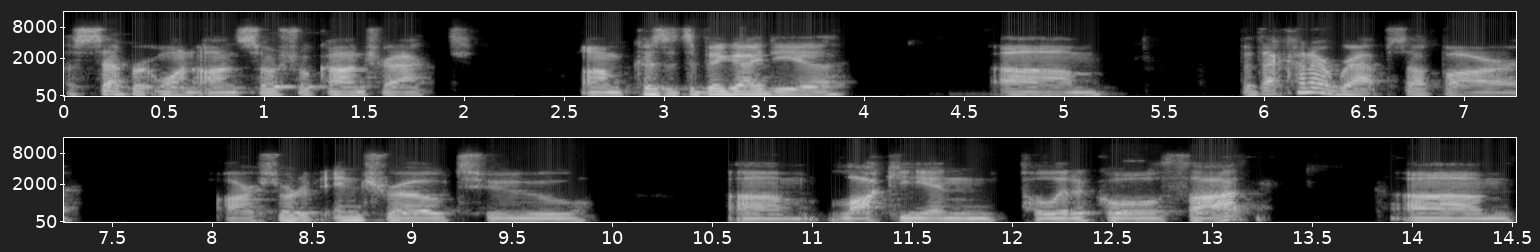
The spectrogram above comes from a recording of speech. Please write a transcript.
a separate one on social contract because um, it's a big idea. Um, but that kind of wraps up our our sort of intro to um, Lockean political thought. Um,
